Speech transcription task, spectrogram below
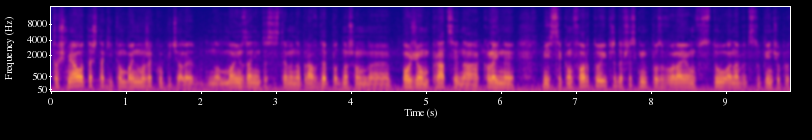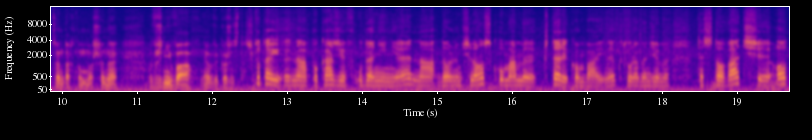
to śmiało też taki kombajn może kupić, ale no, moim zdaniem te systemy naprawdę podnoszą e, poziom pracy na kolejne miejsce komfortu i przede wszystkim pozwalają w 100, a nawet 105% tą maszynę w żniwa wykorzystać. Tutaj na pokazie w Udaninie na Dolnym Śląsku mamy cztery kombajny, które będziemy testować e, od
